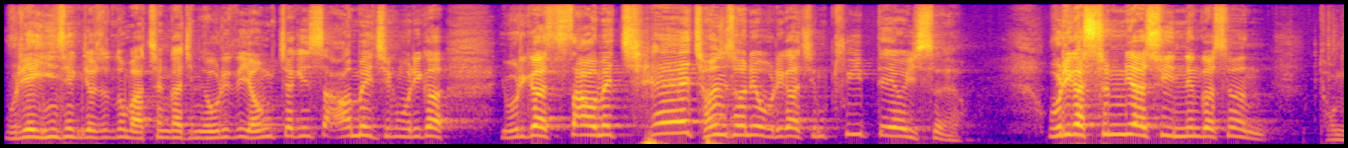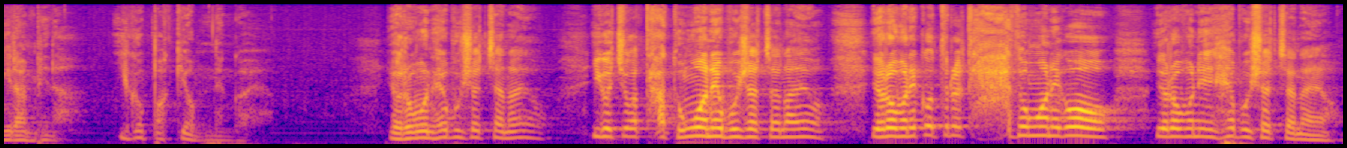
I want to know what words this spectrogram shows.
우리의 인생 저전도 마찬가지입니다. 우리도 영적인 싸움에 지금 우리가 우리가 싸움의 최전선에 우리가 지금 투입되어 있어요. 우리가 승리할 수 있는 것은 동일합니다. 이것밖에 없는 거예요. 여러분 해보셨잖아요. 이것저것 다 동원해 보셨잖아요. 여러분의 것들을 다 동원하고 여러분이 해보셨잖아요.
